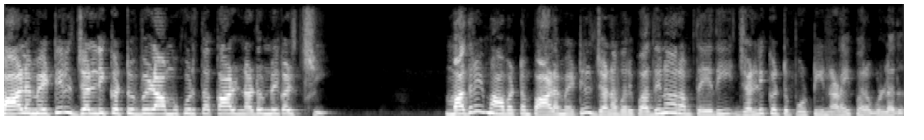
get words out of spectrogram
பாலமேட்டில் ஜல்லிக்கட்டு விழா முகூர்த்த கால் நடும் நிகழ்ச்சி. மதுரை மாவட்டம் பாலமேட்டில் ஜனவரி பதினாறாம் தேதி ஜல்லிக்கட்டு போட்டி நடைபெறவுள்ளது.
